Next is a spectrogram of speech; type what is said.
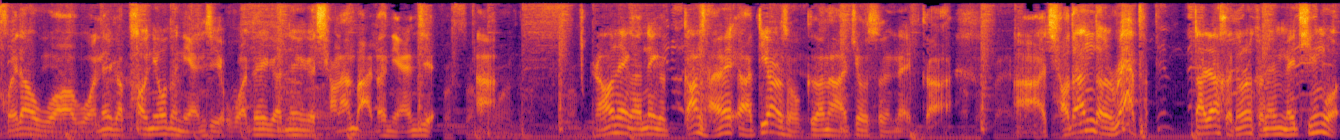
回到我我那个泡妞的年纪，我那个那个抢篮板的年纪啊。然后那个那个刚才啊，第二首歌呢，就是那个啊乔丹的 rap，大家很多人可能没听过。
